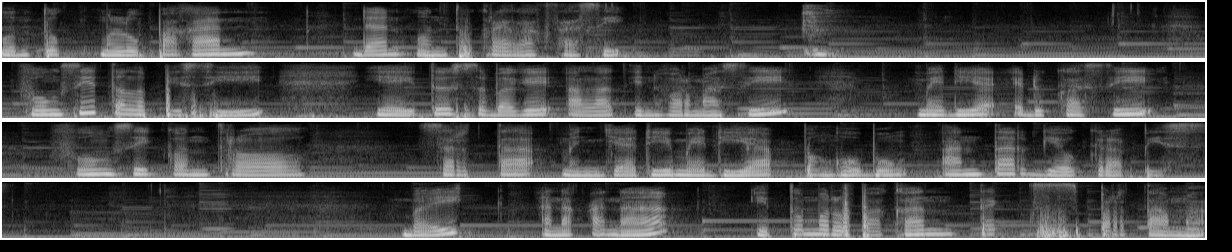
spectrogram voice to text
untuk melupakan, dan untuk relaksasi. Fungsi televisi yaitu sebagai alat informasi, media edukasi, fungsi kontrol, serta menjadi media penghubung antar geografis. Baik, anak-anak, itu merupakan teks pertama.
